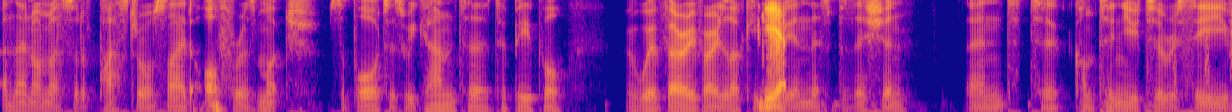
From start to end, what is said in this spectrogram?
and then on a sort of pastoral side, offer as much support as we can to, to people. We're very, very lucky to be in this position and to continue to receive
